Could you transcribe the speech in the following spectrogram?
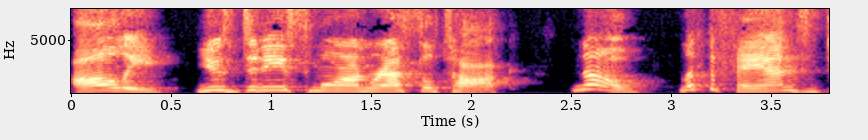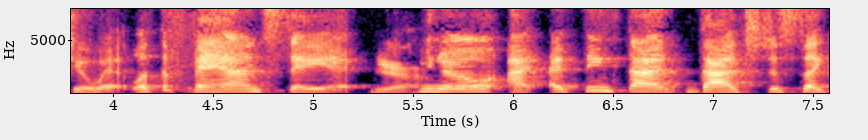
Ollie, use Denise more on Wrestle Talk. No, let the fans do it. Let the fans say it. Yeah. You know, I, I think that that's just like,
